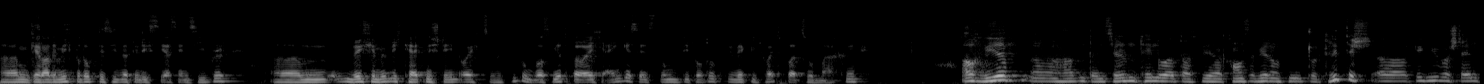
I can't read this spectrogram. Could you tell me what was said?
Ähm, gerade Milchprodukte sind natürlich sehr sensibel. Ähm, welche Möglichkeiten stehen euch zur Verfügung? Was wird bei euch eingesetzt, um die Produkte wirklich haltbar zu machen? Auch wir äh, haben denselben Tenor, dass wir Konservierungsmittel kritisch äh, gegenüberstehen,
